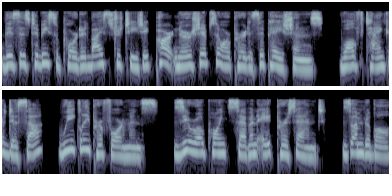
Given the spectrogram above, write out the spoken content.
This is to be supported by strategic partnerships or participations. Wolftank Adisa, weekly performance, 0.78%. Zumtobel,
